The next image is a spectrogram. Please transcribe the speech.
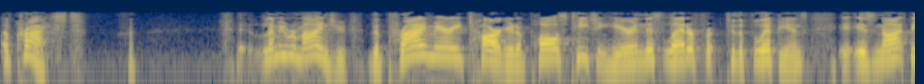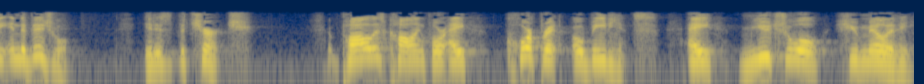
of Christ. Let me remind you, the primary target of Paul's teaching here in this letter to the Philippians is not the individual. It is the church. Paul is calling for a corporate obedience, a mutual humility,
